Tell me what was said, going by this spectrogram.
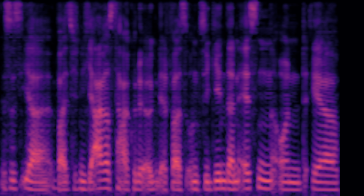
es ist ihr, weiß ich nicht, Jahrestag oder irgendetwas und sie gehen dann essen und er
